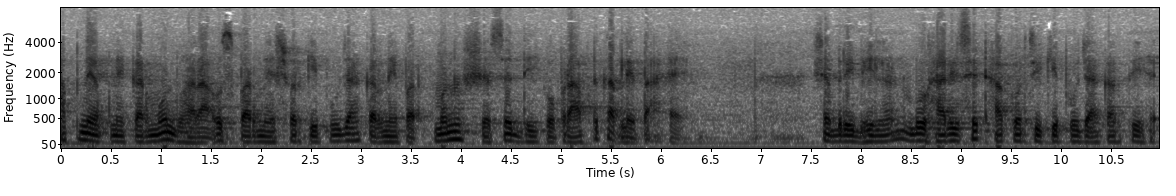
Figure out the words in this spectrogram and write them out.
अपने अपने कर्मों द्वारा उस परमेश्वर की पूजा करने पर मनुष्य सिद्धि को प्राप्त कर लेता है। शबरी भीलन बुहारी से ठाकुर जी की पूजा करती है,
